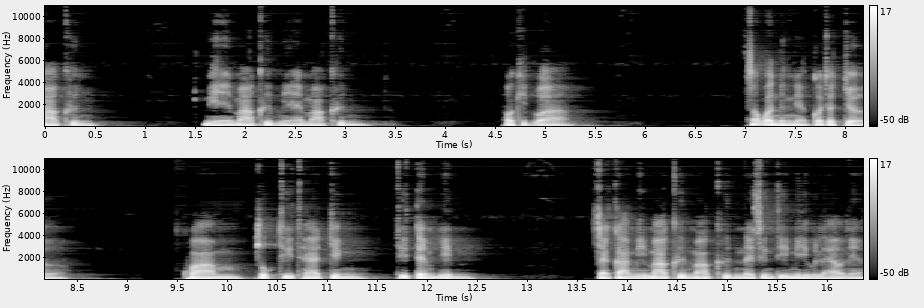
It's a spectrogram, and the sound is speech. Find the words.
มากขึ้น มีให้มากขึ้น มีให้มากขึ้น เพราะคิดว่า สักวันหนึ่งเนี่ยก็จะเจอความสุขที่แท้จริงที่เต็มอิ่ม แต่การมีมากขึ้นมากขึ้นในสิ่งที่มีอยู่แล้วเนี่ย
